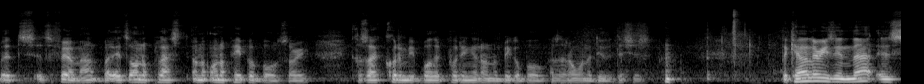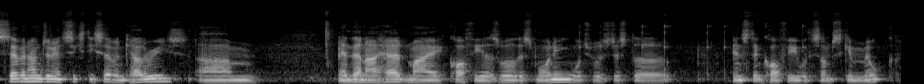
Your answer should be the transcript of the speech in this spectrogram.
It's it's a fair amount, but it's on a plastic on a, on a paper bowl. Sorry, because I couldn't be bothered putting it on a bigger bowl because I don't want to do the dishes. the calories in that is 767 calories. Um, and then I had my coffee as well this morning, which was just a instant coffee with some skim milk.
